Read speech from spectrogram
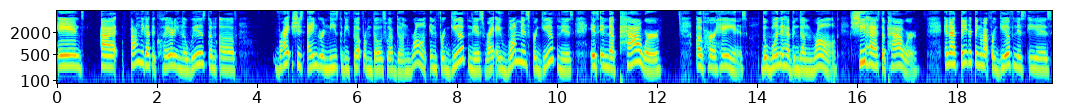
And I finally got the clarity and the wisdom of righteous anger needs to be felt from those who have done wrong. And forgiveness, right? A woman's forgiveness is in the power of her hands, the one that had been done wrong. She has the power. And I think the thing about forgiveness is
